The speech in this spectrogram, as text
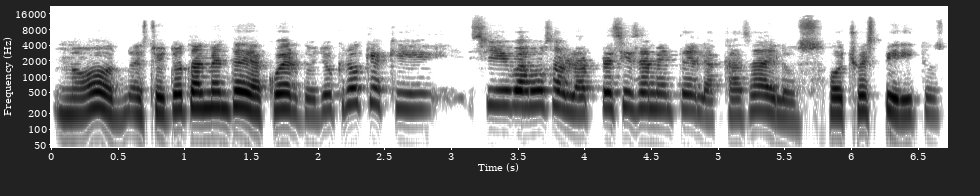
No, estoy totalmente de acuerdo. Yo creo que aquí sí vamos a hablar precisamente de la casa de los ocho espíritus.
